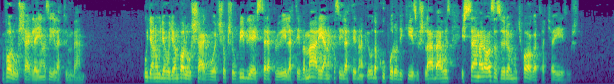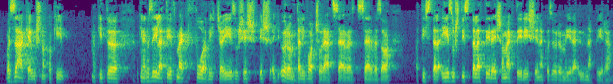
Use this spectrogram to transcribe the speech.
valóság legyen az életünkben. Ugyanúgy, ahogyan valóság volt sok-sok bibliai szereplő életében, Máriának az életében, aki oda kuporodik Jézus lábához, és számára az az öröm, hogy hallgathatja Jézust. Vagy Zákeusnak, aki, akit, akinek az életét megfordítja Jézus, és, és egy örömteli vacsorát szervez, szervez a, a tisztele, Jézus tiszteletére és a megtérésének az örömére, ünnepére.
